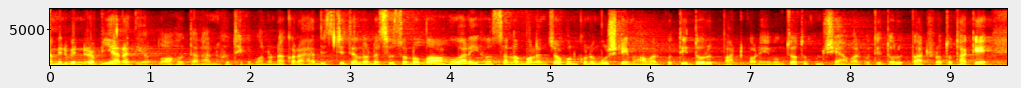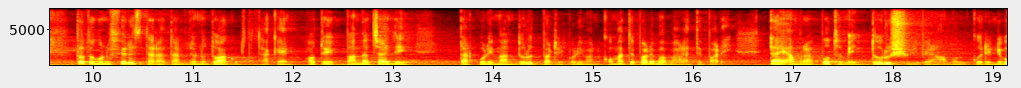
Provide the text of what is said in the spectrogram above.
আমির বিন রবিয়া রাদি আল্লাহ তালাহু থেকে বর্ণনা করা হাদিসটিতে আল্লাহ রসুল্লাহু আলহিহাসাল্লাম বলেন, যখন কোনো মুসলিম আমার প্রতি দরুদ পাঠ করে এবং যতক্ষণ সে আমার প্রতি দরুদ পাঠরত থাকে, ততক্ষণ ফেরেস্তারা তার জন্য দোয়া করতে থাকেন। অতএব বান্দা চাইলে তার পরিমাণ দরুদ পাঠের পরিমাণ কমাতে পারে বা বাড়াতে পারে। তাই আমরা প্রথমে দরুদ শরীফের আমল করে নেব,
